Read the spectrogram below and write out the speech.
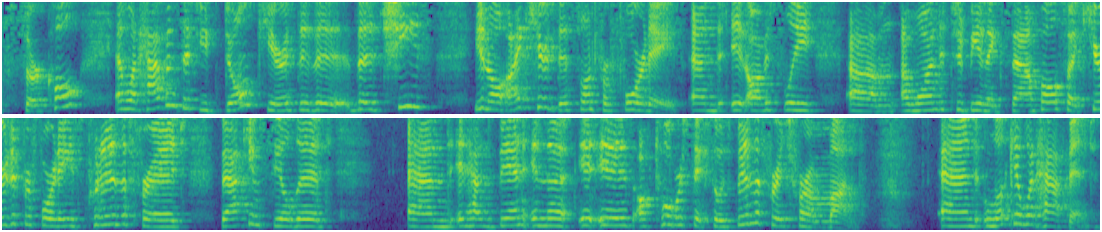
circle. And what happens if you don't cure, the, the, the cheese you know, I cured this one for four days and it obviously, um, I wanted it to be an example. So I cured it for four days, put it in the fridge, vacuum sealed it, and it has been in the, it is October 6th, so it's been in the fridge for a month. And look at what happened,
